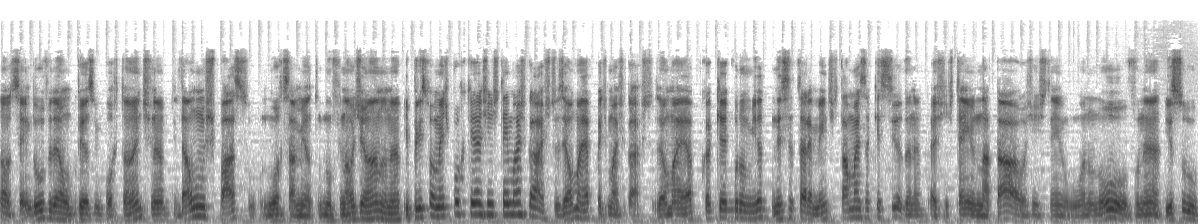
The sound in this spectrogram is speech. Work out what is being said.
Não, sem dúvida é um peso importante, né? Dá um espaço no orçamento no final de ano, né? E principalmente porque a gente tem mais gastos. É uma época de mais gastos. É uma época que a economia necessariamente está mais aquecida, né? A gente tem o Natal, a gente tem o Ano Novo, né? Isso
